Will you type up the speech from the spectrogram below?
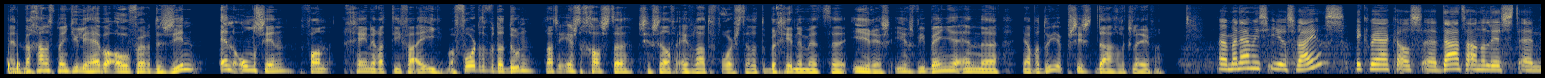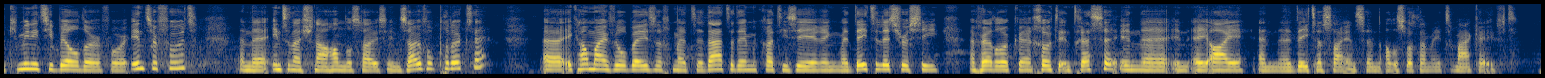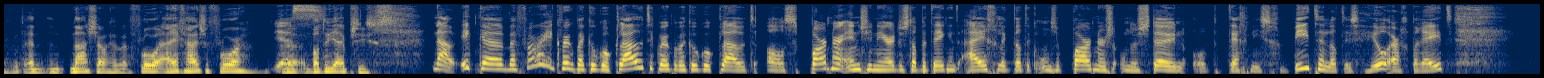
En we gaan het met jullie hebben over de zin en onzin van generatieve AI. Maar voordat we dat doen, laten we eerst de gasten zichzelf even laten voorstellen. Te beginnen met uh, Iris. Iris, wie ben je en uh, ja, wat doe je precies in het dagelijks leven? Uh, mijn naam is Iris Weijers. Ik werk als data-analyst en community builder voor Interfood, een internationaal handelshuis in zuivelproducten. Uh, ik hou mij veel bezig met datademocratisering, met data literacy en verder ook een grote interesse in, uh, in AI en uh, data science en alles wat daarmee te maken heeft. Goed, en naast jou hebben we Floor Eigenhuizen. Floor, yes. wat doe jij precies? Nou, ik ben Floor. Ik werk bij Google Cloud. Ik werk bij Google Cloud als partner engineer. Dus dat betekent eigenlijk dat ik onze partners ondersteun op technisch gebied. En dat is heel erg breed.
